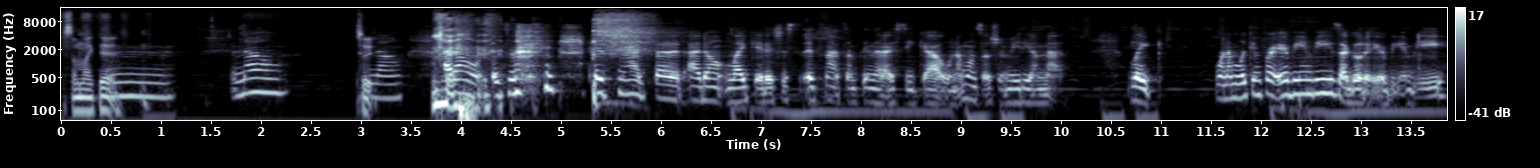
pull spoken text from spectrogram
something like that. Mm, no, no, I don't. It's not, it's not that I don't like it. It's just it's not something that I seek out. When I'm on social media, I'm not like when I'm looking for Airbnbs, I go to Airbnb.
